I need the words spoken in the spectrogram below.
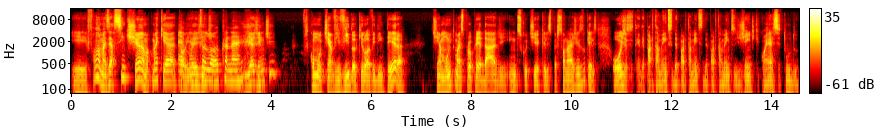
E falava, mas é assim que chama? Como é que é? É Tal. e a muito gente, louco, né? E a gente, como tinha vivido aquilo a vida inteira, tinha muito mais propriedade em discutir aqueles personagens do que eles. Hoje você tem departamentos e departamentos e departamentos de gente que conhece tudo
